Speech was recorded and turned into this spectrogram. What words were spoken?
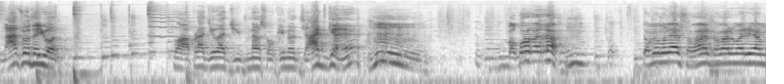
ના શોધાઈ હોત તો આપણા જેવા જીભના શોખીનો જાત ક્યાં બપોર કાકા તમે મને આ સવાર સવારમાં જે આમ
